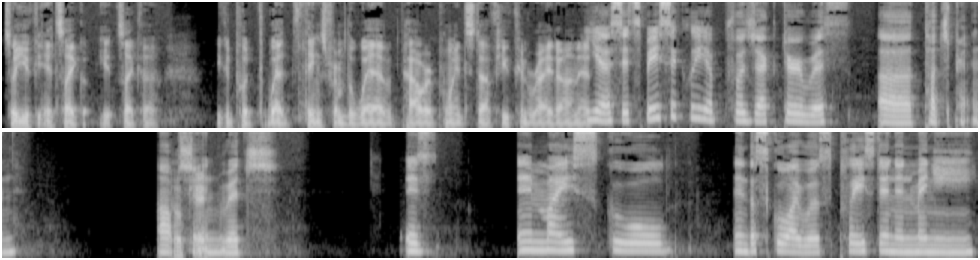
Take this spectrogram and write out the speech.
So you can, it's like it's like a you could put web things from the web, PowerPoint stuff. You can write on it. Yes, it's basically a projector with a touch pen option, which is in my school, in the school I was placed in, in many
